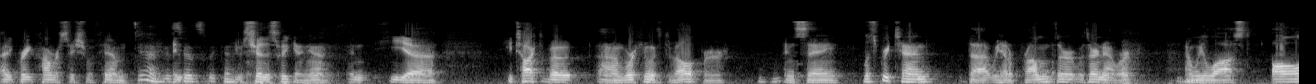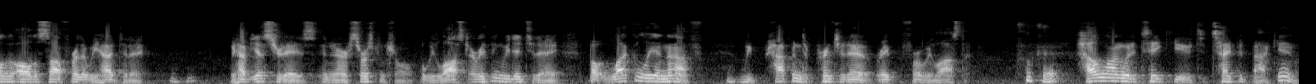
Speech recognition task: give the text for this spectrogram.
had a great conversation with him. Yeah, he was And here this weekend. He was here this weekend, yeah. And he uh, he talked about um, working with a developer Mm-hmm. and saying, let's pretend that we had a problem with our, with our network and we lost all the, all the software that we had today. Mm-hmm. We have yesterday's in our source control, but we lost everything we did today. But luckily enough, Mm-hmm. we happened to print it out right before we lost it. Okay. How long would it take you to type it back in?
